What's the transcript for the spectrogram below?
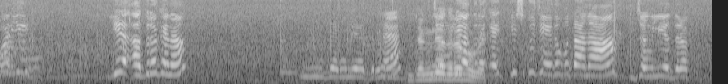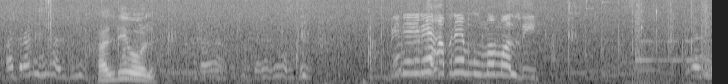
और ये ये अदरक है ना? जंगली अदरक। जंगली अदरक। किसको चाहिए तो बताना हाँ? जंगली अदरक। अदरक हल्दी। हल्दी बोल। हल्दी विनय ने अपने मुँह में मल दी। हल्दी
